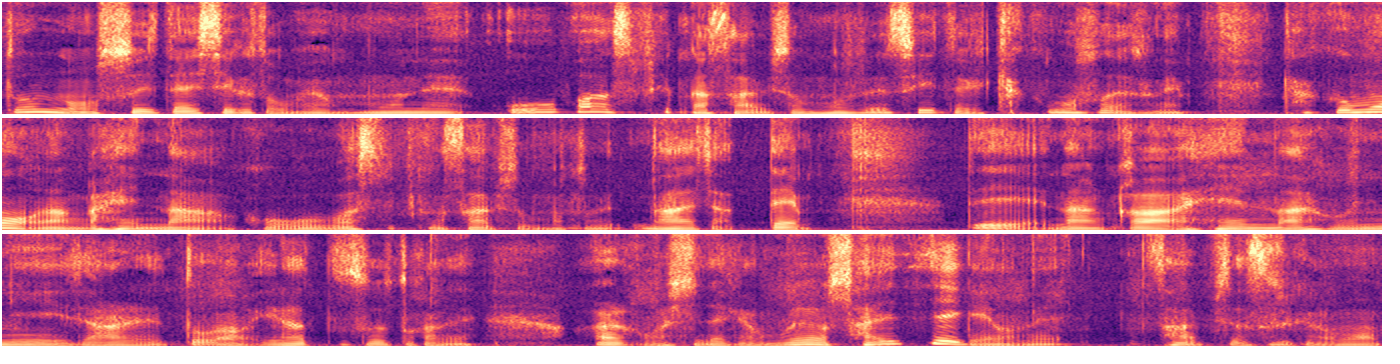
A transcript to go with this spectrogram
どんどん衰退していくと思うよ。もうね、オーバースペックなサービスを求めすぎてる客もそうですね。客もなんか変な、こう、オーバースペックなサービスを求められちゃって、で、なんか変な風にやられると、イラッとするとかね、あるかもしれないけど、もちろん最低限のね、サービスはするけども、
